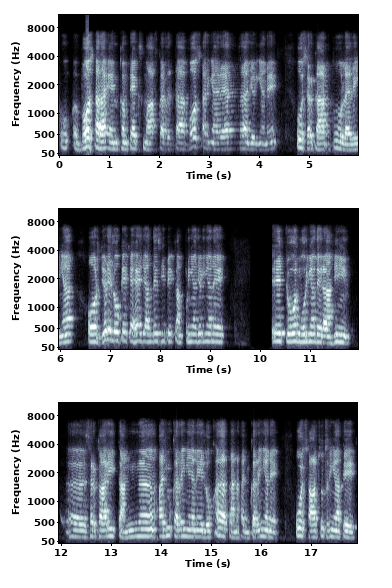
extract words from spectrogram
ਬਹੁਤ ਸਾਰਾ ਇਨਕਮ ਟੈਕਸ ਮਾਫ ਕਰ ਦਿੱਤਾ, ਬਹੁਤ ਸਾਰੀਆਂ ਰਿਆਇਤਾਂ ਜਿਹੜੀਆਂ ਨੇ ਉਹ ਸਰਕਾਰ ਤੋਂ ਲੈ ਲਈਆਂ। ਔਰ ਜਿਹੜੇ ਲੋਕ ਇਹ ਕਹੇ ਜਾਂਦੇ ਸੀ ਵੀ ਕੰਪਨੀਆਂ ਜਿਹੜੀਆਂ ਨੇ ਇਹ ਚੋਰ ਮੋਰੀਆਂ ਦੇ ਰਾਹੀਂ ਅਹ, ਸਰਕਾਰੀ ਧਨ ਹਜਮ ਕਰ ਰਹੀਆਂ ਨੇ ਲੋਕਾਂ ਦਾ ਧਨ ਹਜਮ ਕਰ ਰਹੀਆਂ ਨੇ ਉਹ ਸਾਫ਼ ਸੁਥਰੀਆਂ ਤੇ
